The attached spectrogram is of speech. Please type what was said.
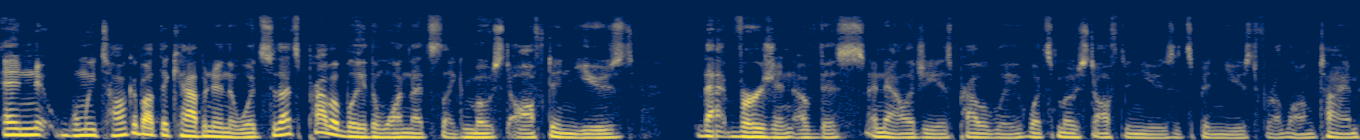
and when we talk about the cabin in the woods, so that's probably the one that's like most often used that version of this analogy is probably what's most often used. It's been used for a long time.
